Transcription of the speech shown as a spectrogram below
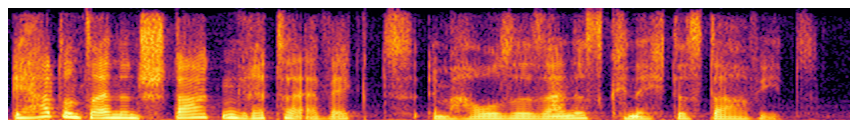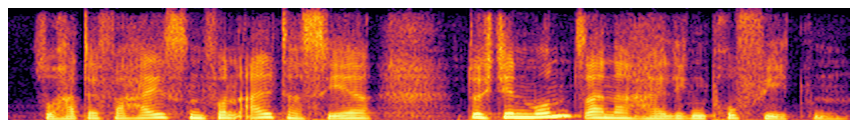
Er hat uns einen starken Retter erweckt im Hause seines Knechtes David. So hat er verheißen von alters her durch den Mund seiner heiligen Propheten.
